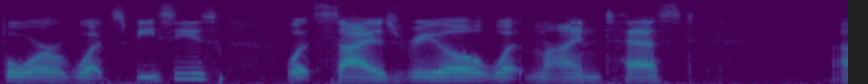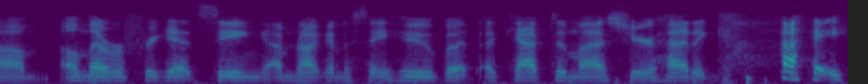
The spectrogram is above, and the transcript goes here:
for what species, what size reel, what line test. Um, I'll never forget seeing. I'm not going to say who, but a captain last year had a guy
